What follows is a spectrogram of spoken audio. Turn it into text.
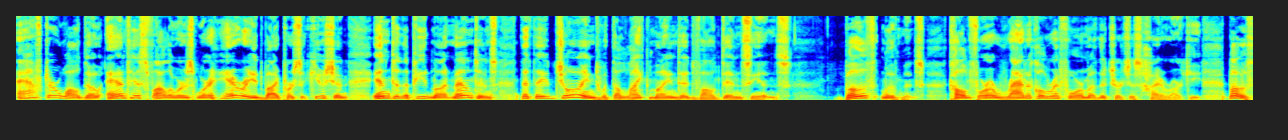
after Waldo and his followers were harried by persecution into the Piedmont Mountains that they joined with the like minded Valdensians. Both movements called for a radical reform of the church's hierarchy. Both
